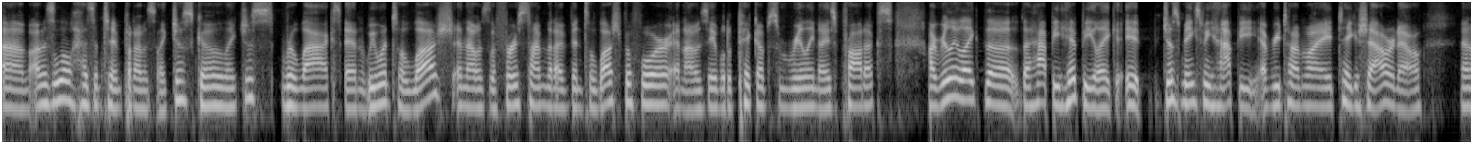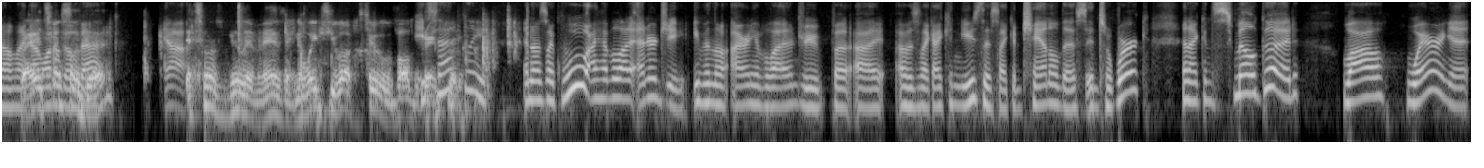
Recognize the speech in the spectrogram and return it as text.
um, I was a little hesitant, but I was like, just go, like, just relax. And we went to Lush, and that was the first time that I've been to Lush before, and I was able to pick up some really nice products. I really like the the Happy Hippie. Like, it just makes me happy every time I take a shower now, and I'm like, Right? I want to go so back. good. Yeah. It smells really amazing. It wakes you up too. The grapefruit. Exactly. And I was like, woo, I have a lot of energy, even though I already have a lot of energy. But I, I was like, I can use this. I can channel this into work and I can smell good while wearing it.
